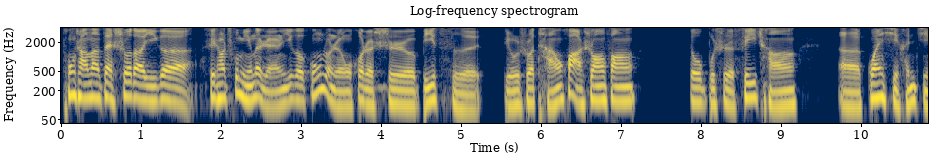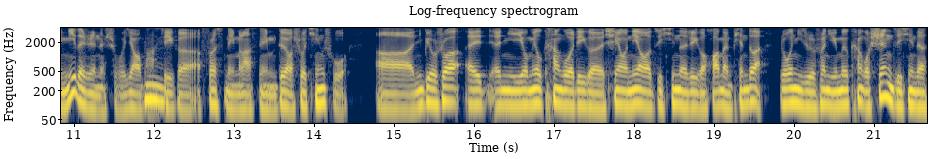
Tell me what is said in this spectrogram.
通常呢，在说到一个非常出名的人，一个公众人物，或者是彼此，比如说谈话双方都不是非常呃关系很紧密的人的时候，要把嗯这个 first name、last name 都要说清楚。 呃，你比如说，哎，呃你有没有看过这个 Shane O'Neill 最新的这个滑板片段？如果你只是说你有没有看过 Shane 最新的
